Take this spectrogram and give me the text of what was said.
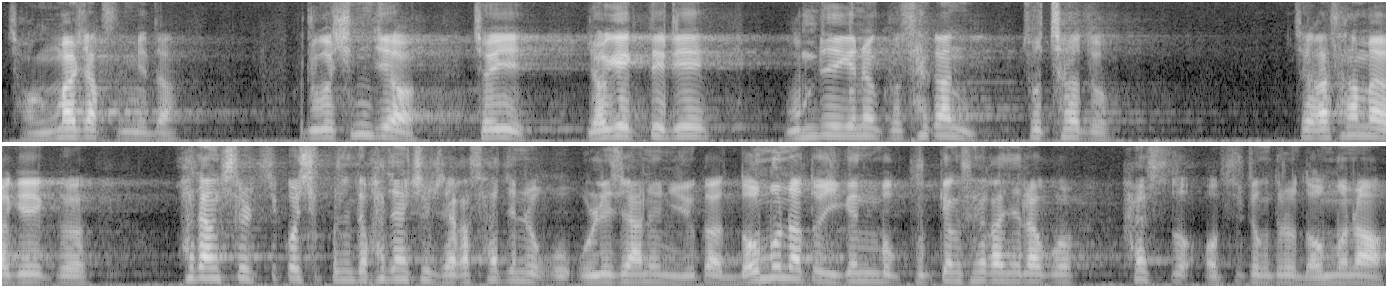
정말 작습니다. 그리고 심지어 저희 여객들이 움직이는 그 세관조차도 제가 사마 여기 그 화장실을 찍고 싶었는데 화장실 제가 사진을 오- 올리지 않은 이유가 너무나도 이건 뭐 국경 세관이라고 할 수 없을 정도로 너무나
